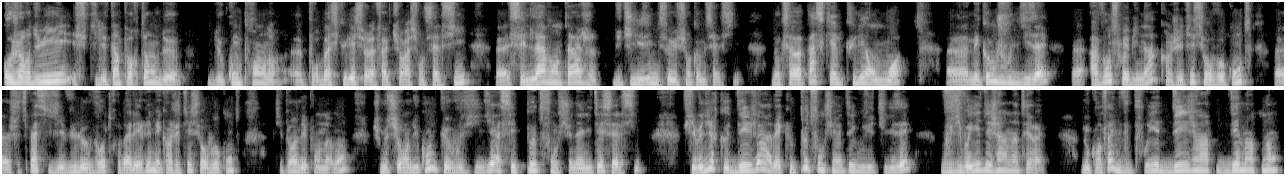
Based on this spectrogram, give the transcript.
aujourd'hui, ce qu'il est important de, comprendre euh, pour basculer sur la facturation celle-ci, euh, c'est l'avantage d'utiliser une solution comme celle-ci. Donc, ça ne va pas se calculer en mois, mais comme je vous le disais, avant ce webinaire, quand j'étais sur vos comptes, je ne sais pas si j'ai vu le vôtre Valérie, mais quand j'étais sur vos comptes un petit peu indépendamment, je me suis rendu compte que vous utilisiez assez peu de fonctionnalités celle-ci. Ce qui veut dire que déjà, avec le peu de fonctionnalités que vous utilisez, vous y voyez déjà un intérêt. Donc en fait, vous pourriez déjà, dès maintenant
